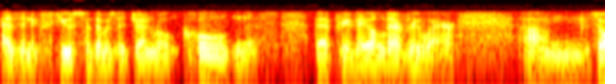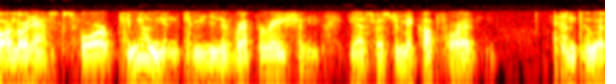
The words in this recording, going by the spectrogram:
as an excuse. So there was a general coldness that prevailed everywhere. Um, so our Lord asks for communion, communion of reparation. He asks us to make up for it and to,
